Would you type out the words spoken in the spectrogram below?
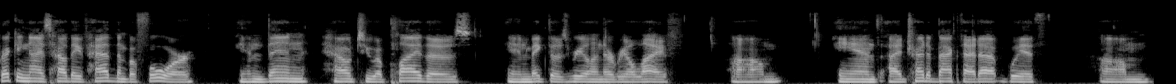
recognize how they've had them before, and then how to apply those and make those real in their real life. Um, and I try to back that up with um,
